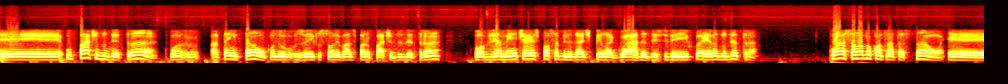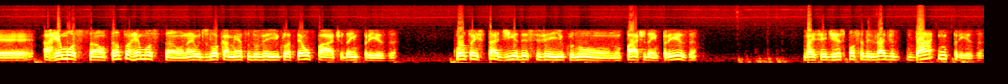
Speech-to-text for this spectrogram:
É, o pátio do Detran, até então, quando os veículos são levados para o pátio do Detran, obviamente a responsabilidade pela guarda desse veículo era do Detran. Com essa nova contratação, é, a remoção, tanto a remoção, né, o deslocamento do veículo até o pátio da empresa, quanto a estadia desse veículo no, no pátio da empresa, vai ser de responsabilidade da empresa.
